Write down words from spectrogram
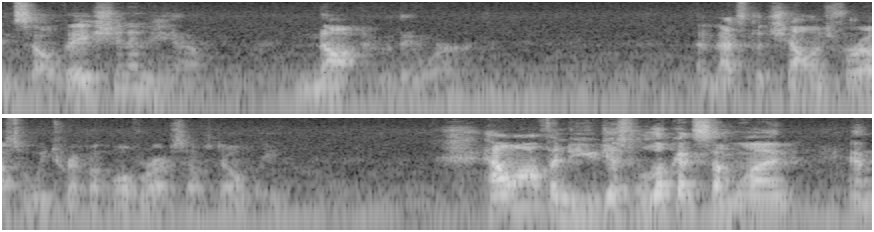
in salvation in him, not who they were. And that's the challenge for us when we trip up over ourselves, don't we? How often do you just look at someone and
